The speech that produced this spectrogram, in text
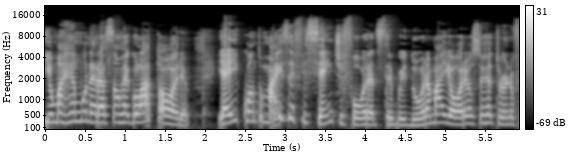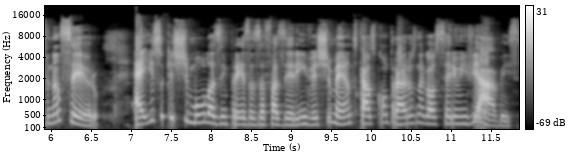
e uma remuneração regulatória. E aí, quanto mais eficiente for a distribuidora, maior é o seu retorno financeiro. É isso que estimula as empresas a fazerem investimentos, caso contrário, os negócios seriam inviáveis.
